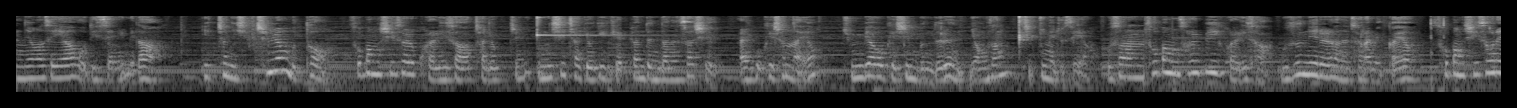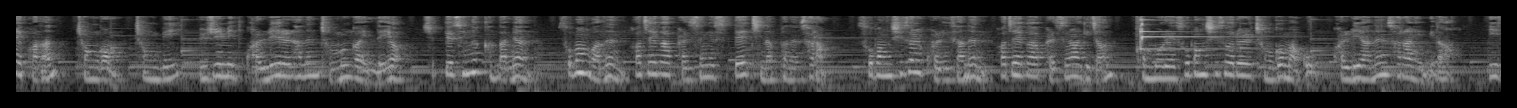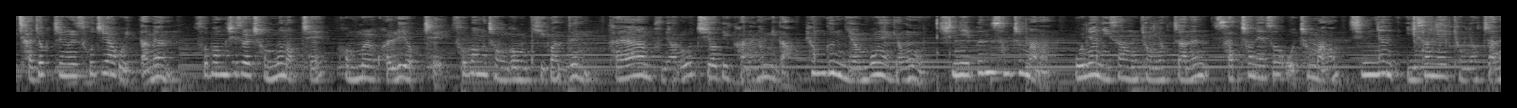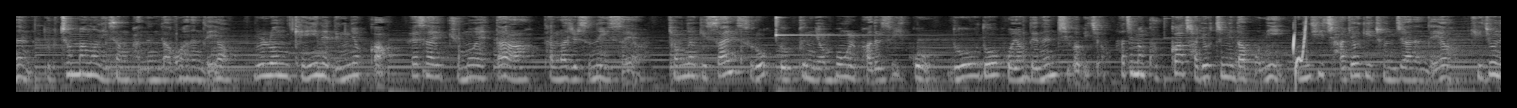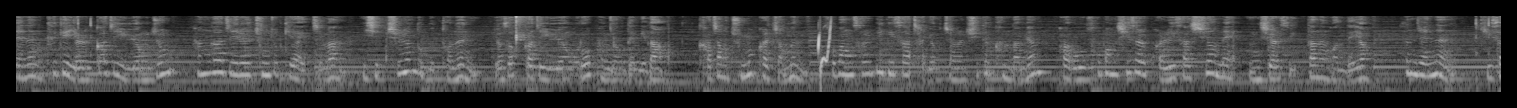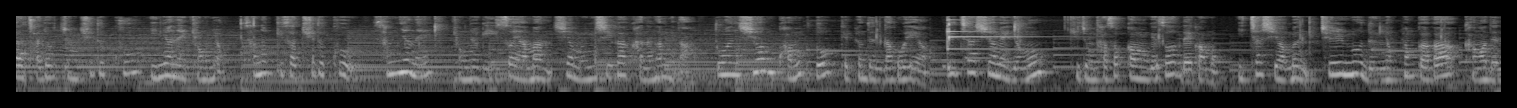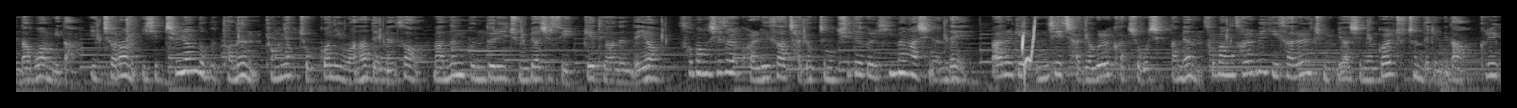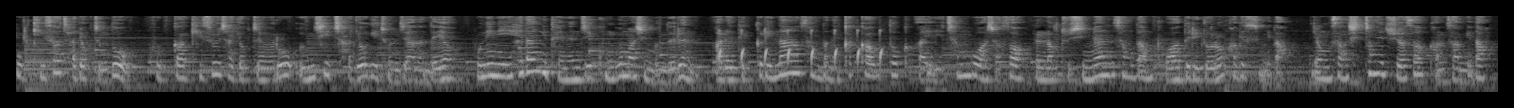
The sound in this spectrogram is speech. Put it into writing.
안녕하세요. 오디쌤입니다. 2027년부터 소방시설관리사 자격증 응시 자격이 개편된다는 사실 알고 계셨나요? 준비하고 계신 분들은 영상 집중해주세요. 우선 소방설비관리사 무슨 일을 하는 사람일까요? 소방시설에 관한 점검, 정비, 유지 및 관리를 하는 전문가인데요. 쉽게 생각한다면 소방관은 화재가 발생했을 때 진압하는 사람, 소방시설 관리사는 화재가 발생하기 전 건물의 소방시설을 점검하고 관리하는 사람입니다. 이 자격증을 소지하고 있다면 소방시설 전문업체, 건물관리업체, 소방점검기관 등 다양한 분야로 취업이 가능합니다. 평균 연봉의 경우 신입은 3천만원, 5년 이상 경력자는 4천에서 5천만원, 10년 이상의 경력자는 6천만원 이상 받는다고 하는데요. 물론 개인의 능력과 회사의 규모에 따라 달라질 수는 있어요. 경력이 쌓일수록 높은 연봉을 받을 수 있고 노후도 보장되는 직업이죠. 하지만 국가 자격증이다 보니 응시 자격이 존재하는데요. 기존에는 크게 10가지 유형 중 한 가지를 충족해야 했지만 27년도부터는 6가지 유형으로 변경됩니다. 가장 주목할 점은 소방설비기사 자격증을 취득한다면 바로 소방시설관리사 시험에 응시할 수 있다는 건데요. 현재는 기사 자격증 취득 후 2년의 경력, 산업기사 취득 후 3년의 경력이 있어야만 시험 응시가 가능합니다. 또한 시험 과목도 개편된다고 해요. 1차 시험의 경우 기존 5과목에서 4과목, 2차 시험은 실무 능력 평가가 강화된다고 합니다. 이처럼 27년도부터는 경력 조건이 완화되면서 많은 분들이 준비하실 수 있게 되었는데요. 소방시설 관리사 자격증 취득을 희망하시는데 빠르게 응시 자격을 갖추고 싶다면 소방설비기사를 준비하시는 걸 추천드립니다. 그리고 기사 자격증도 국가 기술 자격증으로 응시 자격이 존재하는데요. 본인이 해당이 되는지 궁금하신 분들은 아래 댓글이나 상단의 카카오톡 아이디 참고하셔서 연락 주시면 상담 도와드리도록 하겠습니다. 영상 시청해주셔서 감사합니다.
